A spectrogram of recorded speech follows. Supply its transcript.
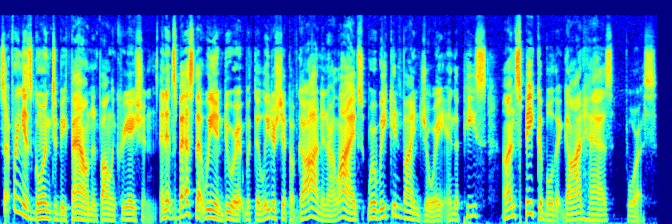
Suffering is going to be found in fallen creation, and it's best that we endure it with the leadership of God in our lives where we can find joy and the peace unspeakable that God has for us.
